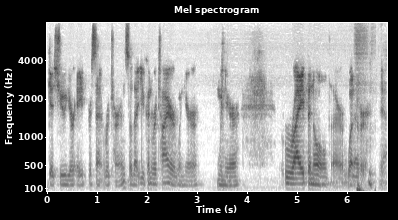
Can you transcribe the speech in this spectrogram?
get you your 8% return so that you can retire when you're when you're ripe and old or whatever. yeah.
